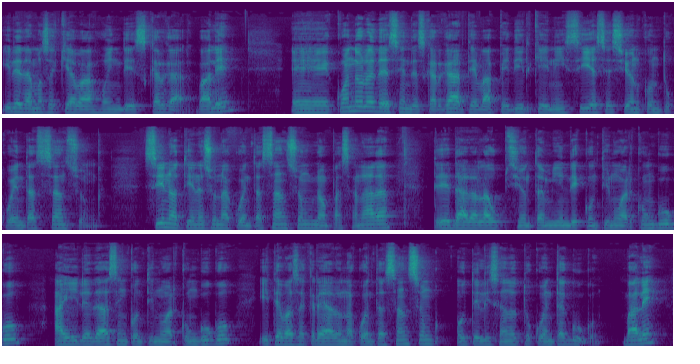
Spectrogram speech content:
y le damos aquí abajo en descargar, ¿vale? Eh, cuando le des en descargar te va a pedir que inicie sesión con tu cuenta Samsung. Si no tienes una cuenta Samsung no pasa nada, te dará la opción también de continuar con Google. Ahí le das en continuar con Google y te vas a crear una cuenta Samsung utilizando tu cuenta Google, ¿vale?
